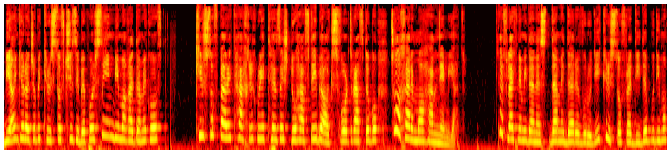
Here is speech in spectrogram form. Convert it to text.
بیان که راجع به کریستوف چیزی بپرسیم بی مقدمه گفت کریستوف برای تحقیق روی تزش دو هفته به آکسفورد رفته و تا آخر ماه هم نمیاد. تفلک نمی‌دانست دم در ورودی کریستوف را دیده بودیم و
